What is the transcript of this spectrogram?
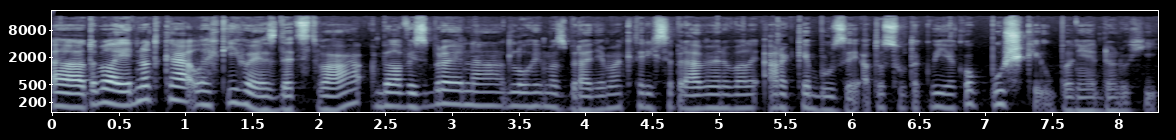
Uh, to byla jednotka lehkého jezdectva a byla vyzbrojena dlouhýma zbraněma, které se právě jmenovaly arkebuzy a to jsou takové jako pušky úplně jednoduchý.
